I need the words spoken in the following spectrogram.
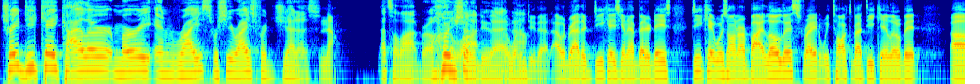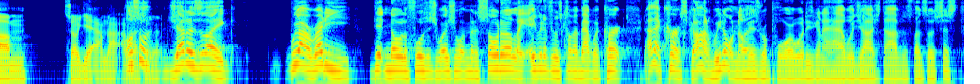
Trade DK, Kyler, Murray, and Rice, Rashee Rice for Jettas. No. That's a lot, bro. a you shouldn't do that. I wouldn't do that. I would rather DK's gonna have better days. DK was on our buy low list, right? We talked about DK a little bit. Um, so yeah, I'm not. I'm not Also, that. Jetta's like we already didn't know the full situation with Minnesota. Like even if he was coming back with Kirk, now that Kirk's gone, we don't know his rapport, what he's gonna have with Josh Dobbs and stuff. So it's just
